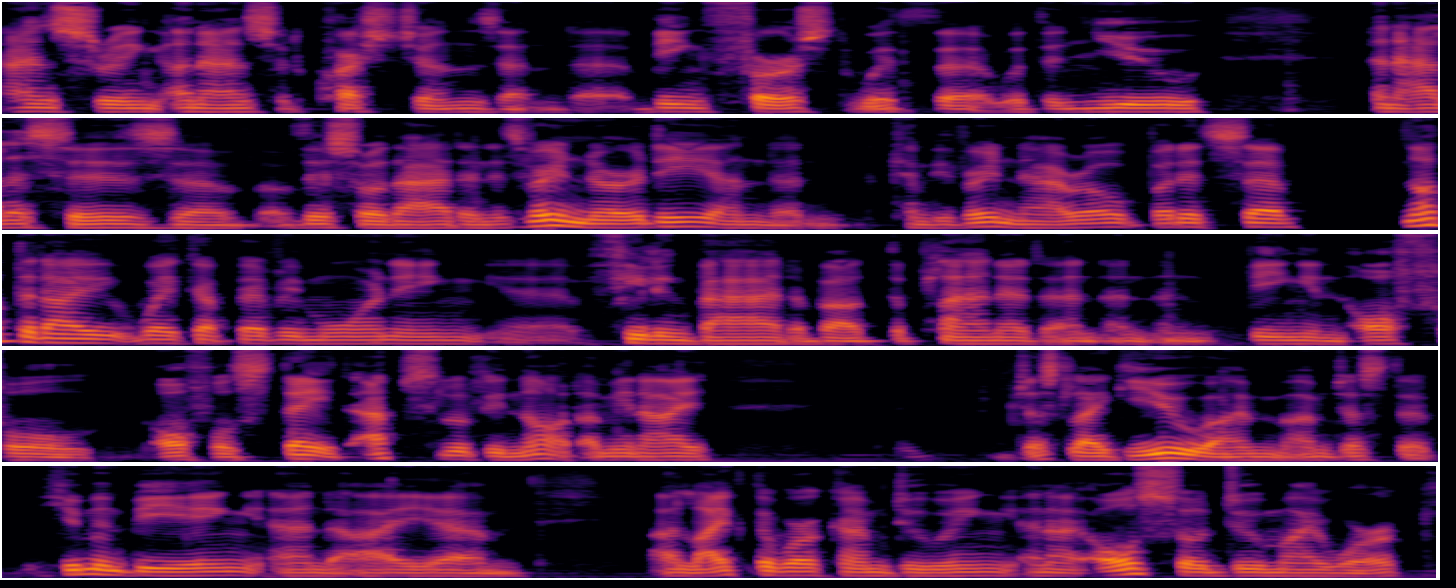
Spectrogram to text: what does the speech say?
answering unanswered questions and uh, being first with uh, with the new analysis of, of this or that. And it's very nerdy and, and can be very narrow, but it's uh, not that I wake up every morning uh, feeling bad about the planet and, and, and being in awful, awful state. Absolutely not. I mean, I, just like you, I'm, I'm just a human being and I, um, I like the work I'm doing. And I also do my work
